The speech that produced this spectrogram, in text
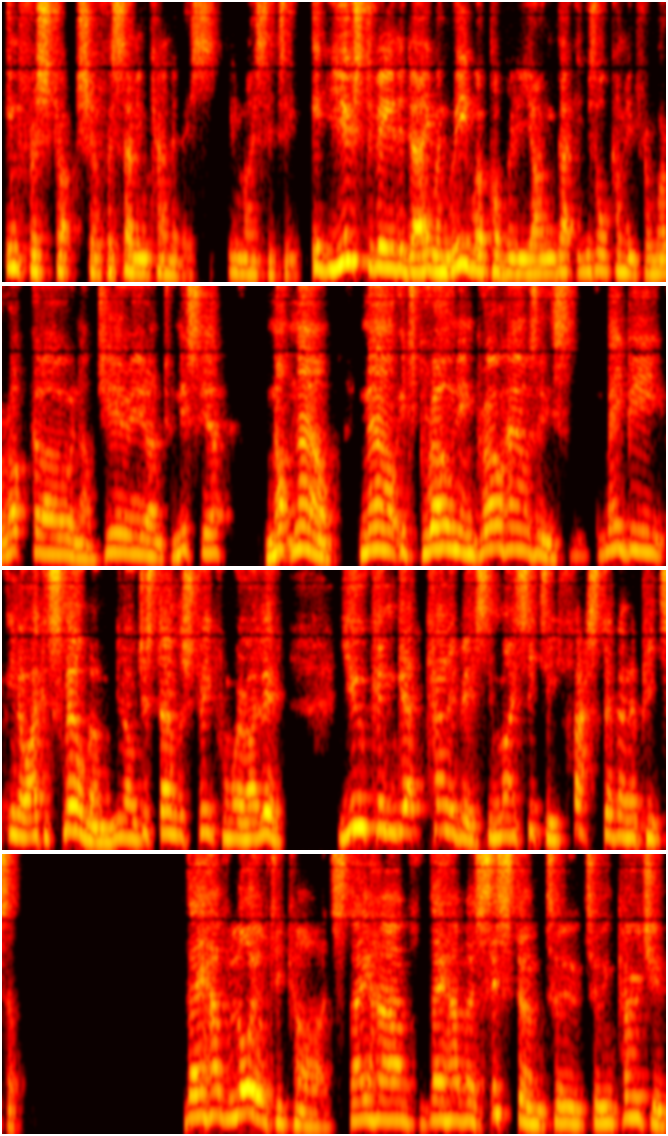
infrastructure for selling cannabis in my city. It used to be the day when we were probably young that it was all coming from Morocco and Algeria and Tunisia. Not now. Now it's grown in grow houses. Maybe, you know, I can smell them, you know, just down the street from where I live. You can get cannabis in my city faster than a pizza they have loyalty cards they have they have a system to to encourage you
